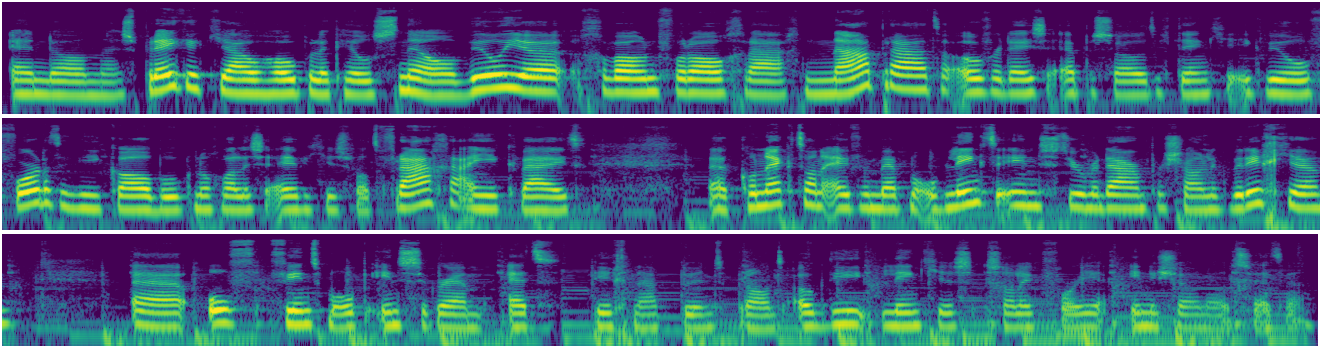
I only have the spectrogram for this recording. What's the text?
en dan eh, spreek ik jou hopelijk heel snel. Wil je gewoon vooral graag napraten over deze episode? Of denk je, ik wil voordat ik die call boek nog wel eens eventjes wat vragen aan je kwijt? Eh, connect dan even met me op LinkedIn. Stuur me daar een persoonlijk berichtje. Eh, of vind me op Instagram, digna.brand. Ook die linkjes zal ik voor je in de show notes zetten.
